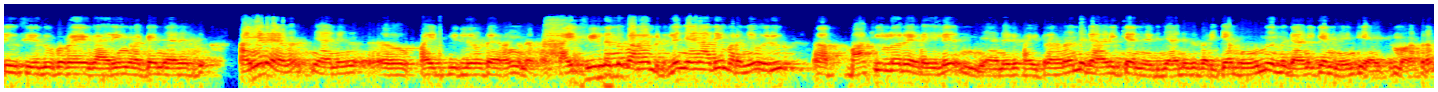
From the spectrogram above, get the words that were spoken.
ചൂസ് ചെയ്തു. കുറെ കാര്യങ്ങളൊക്കെ ഞാൻ അങ്ങനെയാണ് ഞാൻ ഫൈറ്റ് ഫീൽഡിലോട്ട് ഇറങ്ങുന്നത്. ഫൈറ്റ് ഫീൽഡ് എന്ന് പറയാൻ പറ്റില്ല. ഞാൻ ആദ്യം പറഞ്ഞു ഒരു ബാക്കിയുള്ളവരുടെ ഇടയിൽ ഞാനൊരു ഫൈറ്ററാണെന്ന് കാണിക്കാൻ വേണ്ടി ഞാനിത് പഠിക്കാൻ പോകുന്നു എന്ന് കാണിക്കാൻ വേണ്ടിയായിട്ട് മാത്രം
